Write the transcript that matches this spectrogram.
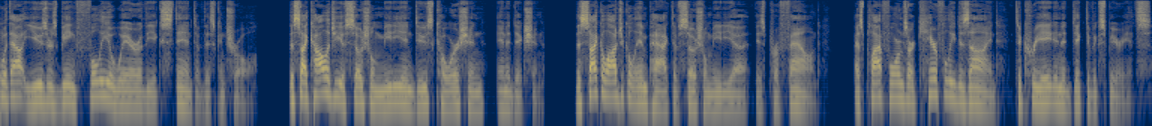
without users being fully aware of the extent of this control. The psychology of social media-induced coercion and addiction. The psychological impact of social media is profound, as platforms are carefully designed to create an addictive experience.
